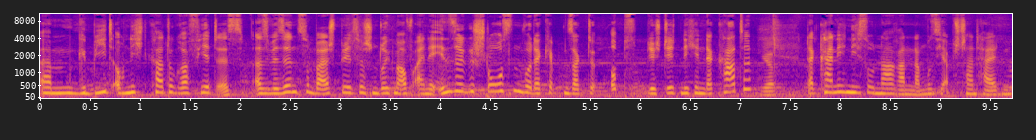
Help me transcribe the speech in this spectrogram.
ähm, Gebiet auch nicht kartografiert ist. Also wir sind zum Beispiel zwischendurch mal auf eine Insel gestoßen, wo der Captain sagte, ups, die steht nicht in der Karte, ja. da kann ich nicht so nah ran, da muss ich Abstand halten.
